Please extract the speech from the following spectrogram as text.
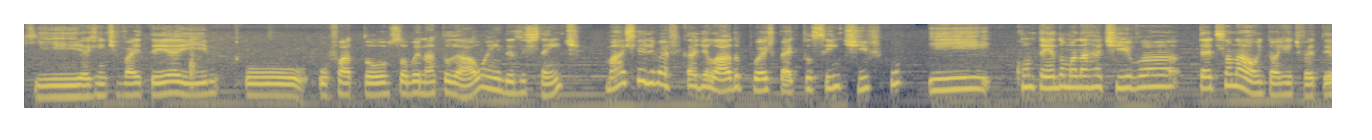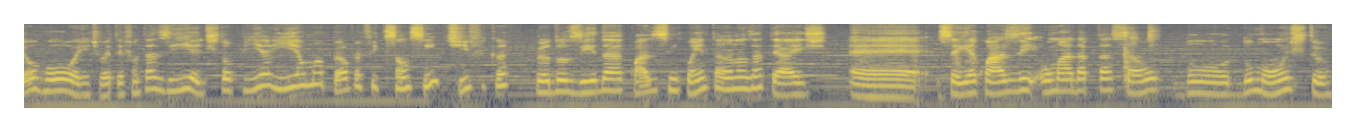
que a gente vai ter aí o, o fator sobrenatural ainda existente, mas que ele vai ficar de lado por aspecto científico e contendo uma narrativa tradicional. Então a gente vai ter horror, a gente vai ter fantasia, distopia e é uma própria ficção científica produzida há quase 50 anos atrás. É, seria quase uma adaptação do, do monstro,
